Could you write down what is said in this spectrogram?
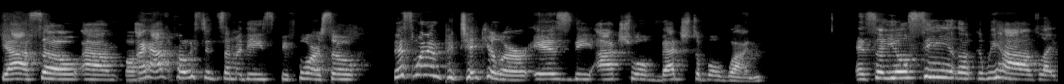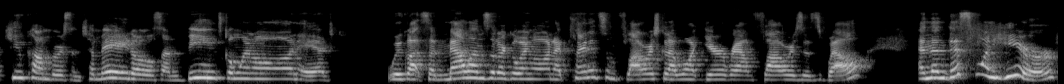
Yeah. So um, I have posted some of these before. So this one in particular is the actual vegetable one. And so you'll see, look, we have like cucumbers and tomatoes and beans going on, and we've got some melons that are going on. I planted some flowers because I want year round flowers as well. And then this one here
